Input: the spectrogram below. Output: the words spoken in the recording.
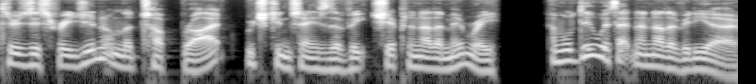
There's this region on the top right, which contains the VIC chip and another memory, and we'll deal with that in another video.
